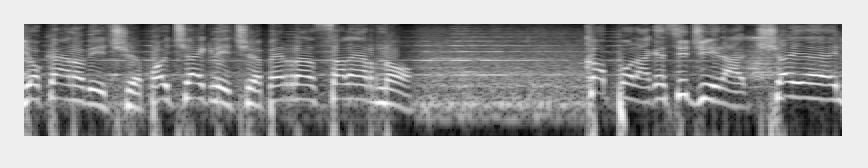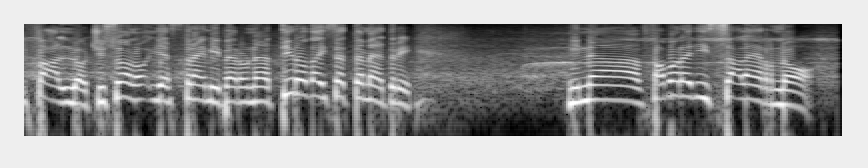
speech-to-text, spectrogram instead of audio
Jokanovic poi Ceklic per Salerno. Coppola che si gira c'è il fallo ci sono gli estremi per un tiro dai 7 metri in favore di Salerno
